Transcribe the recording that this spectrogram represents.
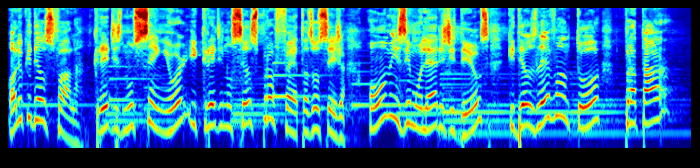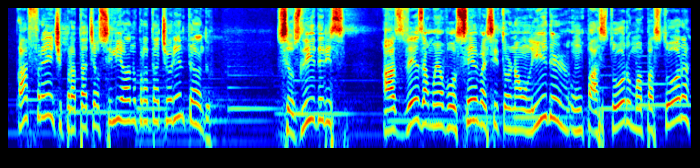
Olha o que Deus fala: crede no Senhor e crede nos seus profetas, ou seja, homens e mulheres de Deus que Deus levantou para estar tá à frente para estar tá te auxiliando, para estar tá te orientando. Seus líderes, às vezes amanhã você vai se tornar um líder, um pastor, uma pastora.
